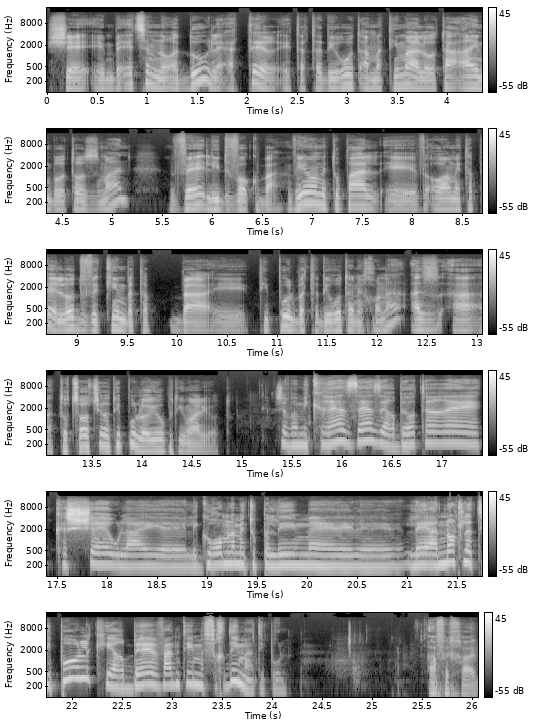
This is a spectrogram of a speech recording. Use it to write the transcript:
שהם בעצם נועדו לאתר את התדירות המתאימה לאותה עין באותו זמן, ולדבוק בה. ואם המטופל אה, או המטפל לא דבקים בט, בטיפול בתדירות הנכונה, אז התוצאות של הטיפול לא יהיו אופטימליות. עכשיו במקרה הזה זה הרבה יותר אה, קשה אולי לגרום למטופלים להיענות לטיפול, כי הרבה הבנתי מפחדים מהטיפול. אף אחד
